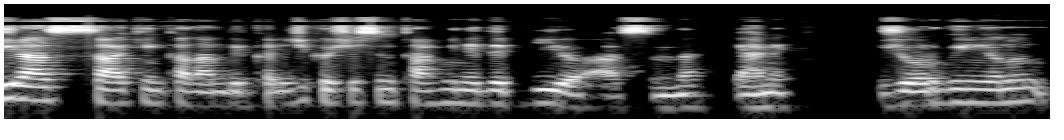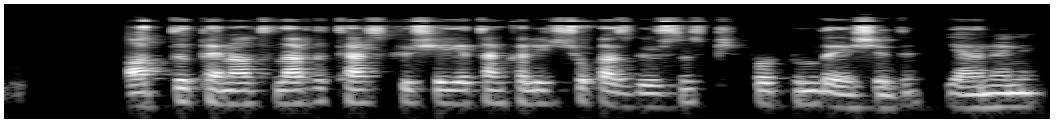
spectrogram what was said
biraz sakin kalan bir kaleci köşesini tahmin edebiliyor aslında. Yani Jorginho'nun attığı penaltılarda ters köşeye yatan kaleci çok az görürsünüz. Pickford bunu da yaşadı. Yani hani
